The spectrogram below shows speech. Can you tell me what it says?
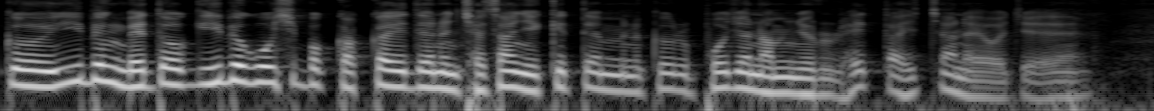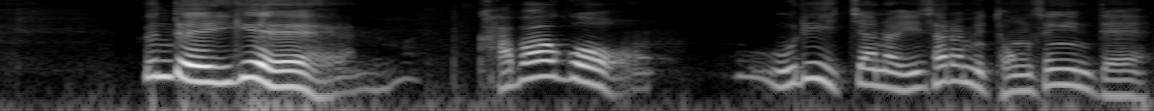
그 200 몇억 250억 가까이 되는 재산이 있기 때문에 그걸 보전 압류를 했다 했잖아요 어제. 근데 이게 갑하고 우리 있잖아 이 사람이 동생인데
